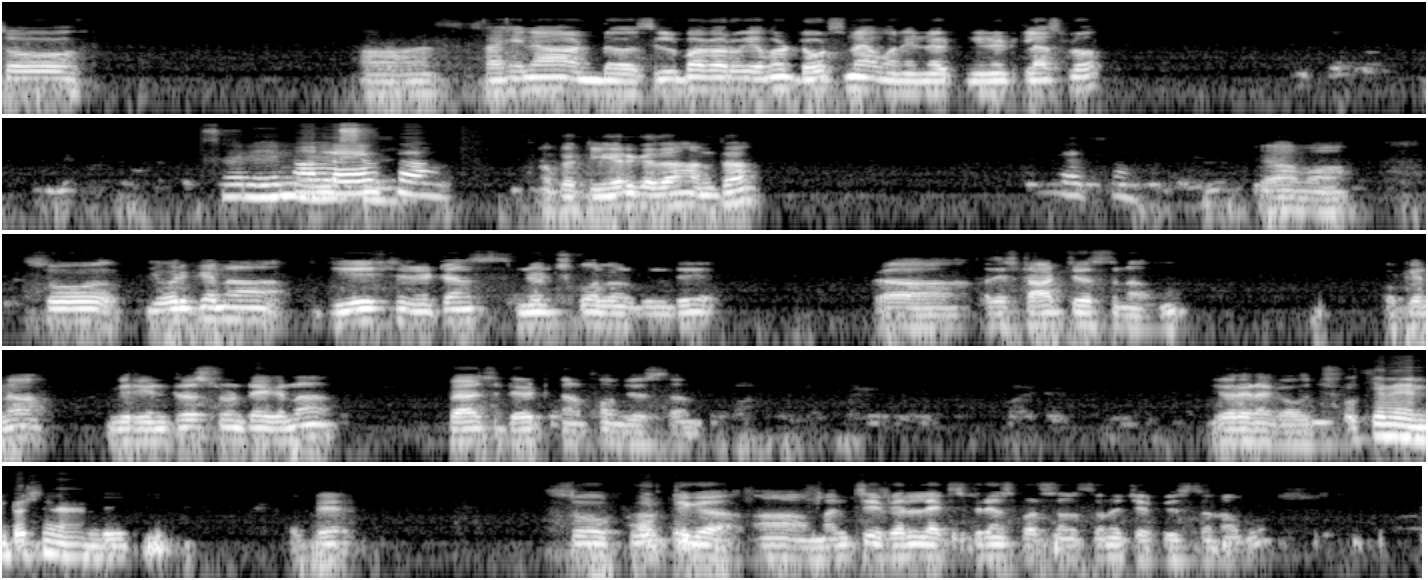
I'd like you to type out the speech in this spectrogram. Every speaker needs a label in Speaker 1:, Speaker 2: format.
Speaker 1: So సహినా and శిల్ప గారు ఏమైనా doubts ఉన్నాయమ్మా నిన్న నిన్నటి క్లాస్లో? ఓకే క్లియర్ కదా అంతా? యామా సో ఎవరికైనా జిఎస్టీ రిటర్న్స్ నేర్చుకోవాలనుకుంటే అది స్టార్ట్ చేస్తున్నాము. ఓకేనా? మీరు ఇంట్రెస్ట్ ఉంటే కన్నా బ్యాచ్ డేట్ కన్ఫర్మ్ చేస్తాను. ఎవరైనా కావచ్చు.
Speaker 2: ఓకే నేను ఇంట్రెస్ట్ అండి.
Speaker 1: ఓకే? సో పూర్తిగా మంచి వెల్ ఎక్స్పీరియన్స్ పర్సన్స్తోనే చెప్పిస్తున్నాము.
